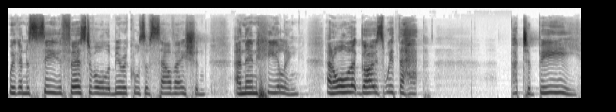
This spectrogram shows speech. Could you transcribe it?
We're going to see, first of all, the miracles of salvation and then healing and all that goes with that. But to be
